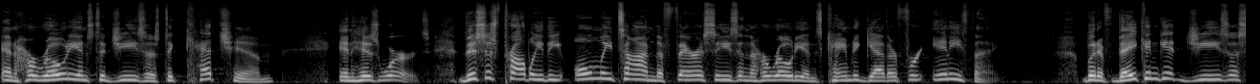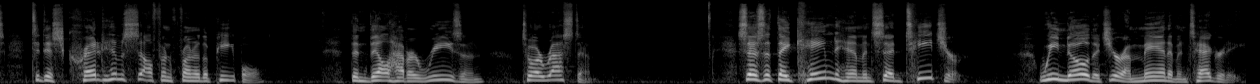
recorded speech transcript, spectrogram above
and Herodians to Jesus to catch him in his words. This is probably the only time the Pharisees and the Herodians came together for anything. But if they can get Jesus to discredit himself in front of the people, then they'll have a reason to arrest him. Says that they came to him and said, Teacher, we know that you're a man of integrity.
